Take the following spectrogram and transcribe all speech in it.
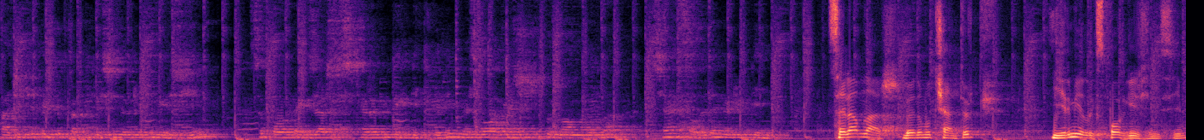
Hacettepe Tıp Fakültesi'nde öğretim üyesiyim. Spor, egzersiz, terapi teknikleri ve sanal gerçeklik uzmanlarına Sensal ile birlikteyim. Selamlar, ben Umut Şentürk. 20 yıllık spor girişimcisiyim.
